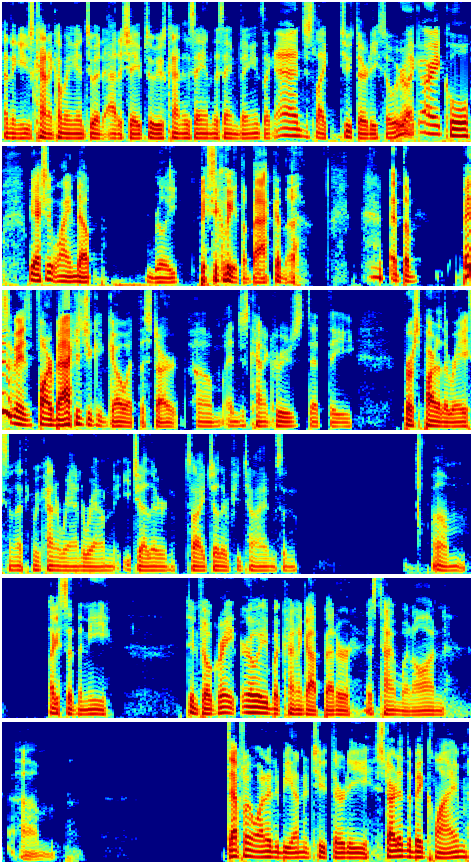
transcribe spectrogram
I think he was kind of coming into it out of shape, so he was kind of saying the same thing. He's like, eh, just like 230. So we were like, all right, cool. We actually lined up really basically at the back of the, at the, basically as far back as you could go at the start, um, and just kind of cruised at the first part of the race. And I think we kind of ran around each other and saw each other a few times. And, um, like I said, the knee didn't feel great early, but kind of got better as time went on. Um, definitely wanted to be under 230. Started the big climb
